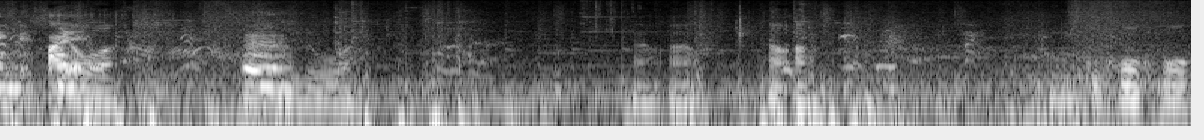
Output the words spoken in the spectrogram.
งๆดิไฟเขียวอะเออไม่รู้อะเอาเอาเอาเอากูโคกโคก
